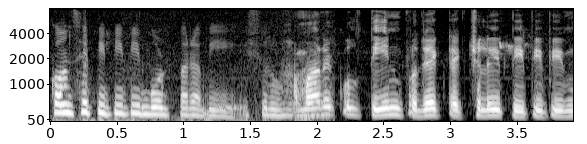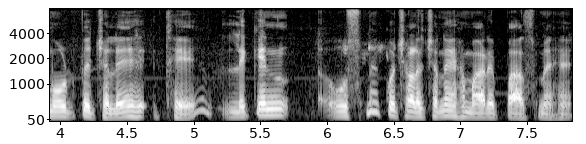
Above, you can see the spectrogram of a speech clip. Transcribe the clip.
कौन से पीपीपी मोड पर अभी शुरू हुआ? हमारे कुल तीन प्रोजेक्ट एक्चुअली पीपीपी मोड पे चले थे लेकिन उसमें कुछ अड़चने हमारे पास में हैं।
